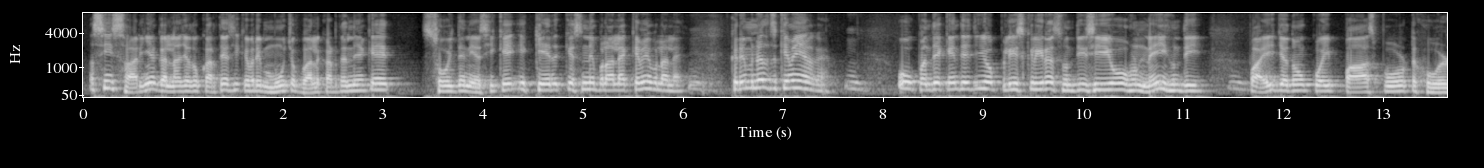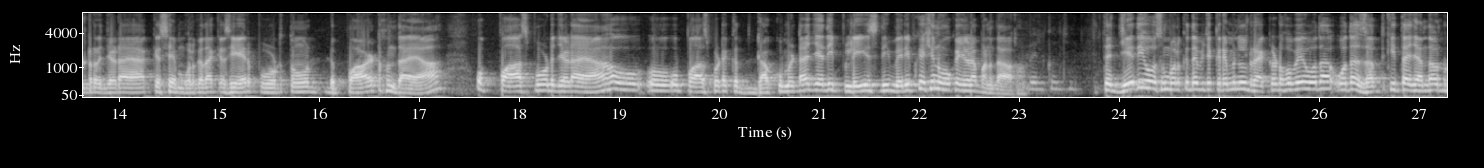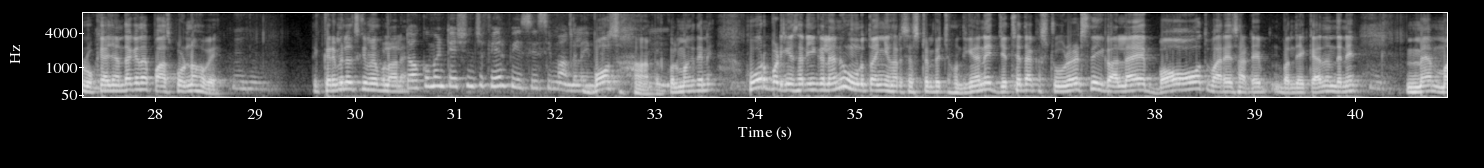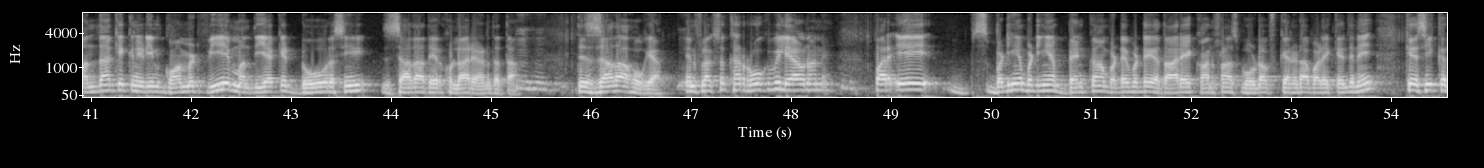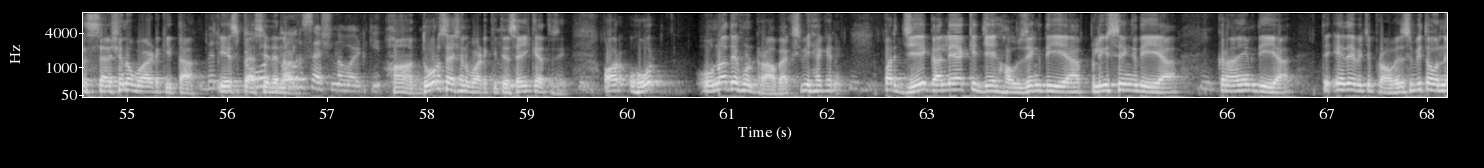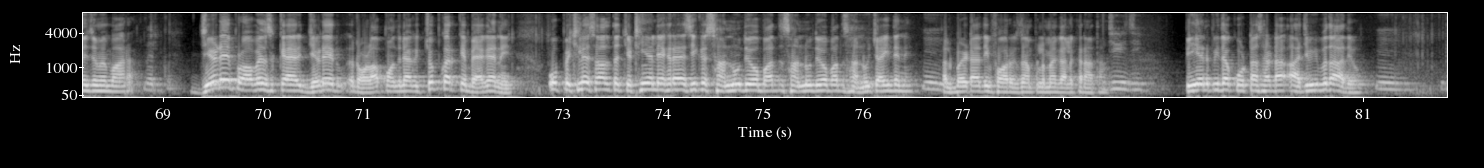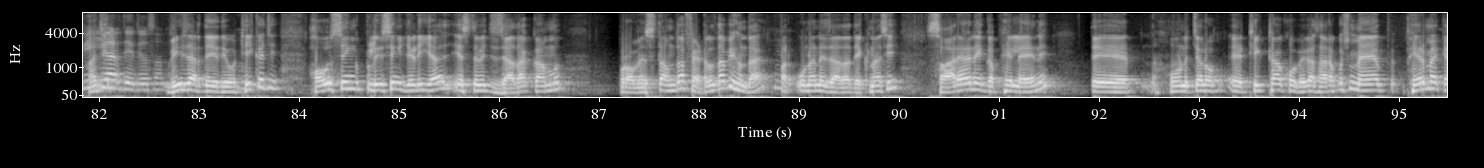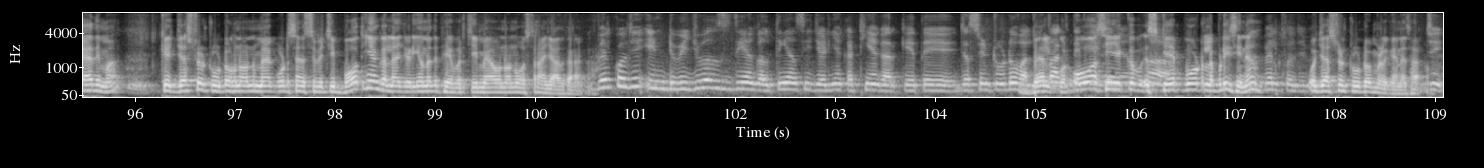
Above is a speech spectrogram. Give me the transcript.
ਅਸੀਂ ਸਾਰੀਆਂ ਗੱਲਾਂ ਜਦੋਂ ਕਰਦੇ ਅਸੀਂ ਕਈ ਵਾਰੀ ਮੂੰਹ ਚੋਂ ਗੱਲ ਕੱਢ ਦਿੰਦੇ ਆ ਕਿ ਸੋਚਦੇ ਨਹੀਂ ਅਸੀਂ ਕਿ ਇਹ ਕਿਸ ਨੇ ਬੁਲਾ ਲਿਆ ਕਿਵੇਂ ਬੁਲਾ ਲਿਆ? ਕ੍ਰਿਮੀਨਲਸ ਕਿਵੇਂ ਆ ਗਏ? ਉਹ ਬੰਦੇ ਕਹਿੰਦੇ ਜੀ ਉਹ ਪੁਲਿਸ ਕਲੀਅਰੈਂਸ ਹੁੰਦੀ ਸੀ ਉਹ ਹੁਣ ਨਹੀਂ ਹੁੰਦੀ। ਭਾਈ ਜਦੋਂ ਕੋਈ ਪਾਸਪੋਰਟ ਹੋਲਡਰ ਜਿਹੜਾ ਆ ਕਿਸੇ ਮੁਲਕ ਦਾ ਕਿਸੇ 에ਅਰਪੋਰਟ ਤੋਂ ਡਿਪਾਰਟ ਹੁੰਦਾ ਆ ਉਹ ਪਾਸਪੋਰਟ ਜਿਹੜਾ ਆ ਉਹ ਉਹ- ਉਹ ਪਾਸਪੋਰਟ ਇੱਕ ਡਾਕੂਮੈਂਟ ਹੈ ਜਿਹਦੀ ਪੁਲਿਸ ਦੀ ਵੈਰੀਫਿਕੇਸ਼ਨ ਹੋ ਕੇ ਜਿਹੜਾ ਬਣਦਾ ਉਹ। ਬਿਲਕੁਲ ਜੀ। ਤੇ ਜਿਹਦੀ ਉਸ ਮੁਲਕ ਦੇ ਵਿੱਚ ਕ੍ਰਿਮੀਨਲ ਰੈਕੋਰਡ ਹੋਵੇ ਉਹਦਾ ਉਹਦਾ ਜ਼ਬਤ ਕੀਤਾ ਜਾਂਦਾ ਉਹਨੂੰ ਰੋਕਿਆ ਜਾਂਦਾ ਕਿ ਇਹਦਾ ਪਾਸਪੋਰਟ ਨਾ ਹੋਵੇ। ਤੇ ਕ੍ਰਿਮੀਨਲਸ ਕਿਵੇਂ ਬੁਲਾ ਲੈ ਡਾਕੂਮੈਂਟੇਸ਼ਨ ਚ ਫਿਰ ਪੀਸੀਸੀ ਮੰਗ ਲੈਂਦੇ ਬਹੁਤ ਹਾਂ ਬਿਲਕੁਲ ਮੰਗਦੇ ਨੇ। ਹੋਰ ਬੜੀਆਂ ਸਾਰੀਆਂ ਗੱਲਾਂ ਨੇ ਹੁਣ ਤਾਂ ਹੀ ਹਰ ਸਿਸਟਮ ਵਿੱਚ ਹੁੰਦੀਆਂ ਨੇ ਜਿੱਥੇ ਤੱਕ ਸਟੂਡੈਂਟਸ ਦੀ ਗੱਲ ਹੈ ਬਹੁਤ ਵਾਰੇ ਸਾਡੇ ਬੰਦੇ ਕਹਿ ਦਿੰਦੇ ਨੇ ਮੈਂ ਮੰਨਦਾ ਕਿ ਕੈਨੇਡੀਅਨ ਗਵਰਨਮੈਂਟ ਵੀ ਇਹ ਮੰਨਦੀ ਹੈ ਕਿ ਡੋਰ ਅਸੀਂ ਜ਼ਿਆਦਾ ਦੇਰ ਖੁੱਲਾ ਰਹਿਣ ਦਿੱਤਾ। ਤੇ ਜ਼ਿਆਦਾ ਹੋ ਗਿਆ। ਇਨਫਲਕਸ ਖੈਰ ਰੋਕ ਵੀ ਲਿਆ ਉਹਨਾਂ ਨੇ। ਪਰ ਇਹ ਵੱਡੀਆਂ ਵੱਡੀਆਂ ਬੈਂਕਾਂ ਵੱਡੇ ਵੱਡੇ ਅਦਾਰੇ ਕਾਨਫਰੰਸ ਬੋਰਡ ਆਫ ਕੈਨੇਡਾ ਵਾਲੇ ਕਹਿੰਦੇ ਨੇ ਕਿ ਅਸੀਂ ਇੱਕ ਰੈਸੈਸ਼ਨ ਅਵੋਇਡ ਕੀਤਾ ਇਸ ਪੈਸੇ ਦੇ ਨਾਲ। ਦੋ ਸੈਸ਼ਨ ਅਵੋਇਡ ਕੀਤਾ। ਹਾਂ ਦੋ ਰੈਸੈਸ਼ਨ ਵਰਡ ਕੀਤੇ ਸਹੀ ਕਿਹਾ ਤੁਸੀਂ। ਔਰ ਹੋਰ ਉਹਨਾਂ ਦੇ ਹੁਣ ਡਰਾਬੈਕਸ ਵੀ ਹੈਗੇ ਨੇ। ਪਰ ਜੇ ਗੱਲ ਇਹ ਹੈ ਕਿ ਜੇ ਹਾਊਸਿੰਗ ਦੀ ਆ ਪੁਲਿਸਿੰਗ ਦੀ ਆ ਕ੍ਰਾਈਮ ਦੀ ਆ ਤੇ ਇਹਦੇ ਵਿੱਚ ਪ੍ਰੋਵਿੰਸ ਵੀ ਤਾਂ ਉਹਨੇ ਜ਼ਿੰਮੇਵਾਰ ਆ। ਜਿਹੜੇ ਪ੍ਰੋਵਿੰਸ ਕਹਿ ਜਿਹੜੇ ਰੌਲਾ ਪਾਉਂਦੇ ਨੇ ਕੇ ਚੁੱਪ ਕਰਕੇ ਬਹਿ ਗਏ ਨੇ ਉਹ ਪਿਛਲੇ ਸਾਲ ਤਾਂ ਚਿੱਠੀਆਂ ਲਿਖ ਰਹੇ ਸੀ ਕਿ ਸਾਨੂੰ ਦਿਓ ਵੱਧ ਸਾਨੂੰ ਦਿਓ ਵੱਧ ਸਾਨੂੰ ਚਾਹੀਦੇ ਨੇ। ਅਲਬਰਟਾ ਦੀ ਫੋਰ ਐਗਜ਼ਾਮਪਲ ਮੈਂ ਗੱਲ ਕਰਾਂ ਤਾਂ। ਜੀ ਜੀ। ਪੀਐਨਪੀ ਦਾ ਕੋਟਾ ਸਾਡਾ ਅੱਜ ਵੀ ਵਧਾ ਦਿਓ। ਹੂੰ। 20000 ਦੇ ਦਿਓ ਸਾਨੂੰ। 20000 ਦੇ ਦਿਓ ਠੀਕ ਹੈ ਜੀ। ਹਾਊਸਿੰਗ ਪੁਲਿਸਿੰਗ ਜਿਹੜੀ ਆ ਇਸ ਦੇ ਵਿੱਚ ਜ਼ਿਆਦਾ ਕੰਮ ਪ੍ਰੋਵਿੰਸ ਦਾ ਹੁੰਦਾ ਫੈਡਰਲ ਦਾ ਵੀ ਹੁੰਦਾ ਪਰ ਉਹਨਾਂ ਨੇ ਜ਼ਿਆਦਾ ਦੇਖਣਾ ਸੀ। ਸਾਰਿਆਂ ਨੇ ਗੱਫੇ ਲਏ ਨੇ। ਤੇ ਹੁਣ ਚਲੋ ਇਹ ਠੀਕ ਠਾਕ ਹੋਵੇਗਾ ਸਾਰਾ ਕੁਝ ਮੈਂ ਫਿਰ ਮੈਂ ਕਹਿ ਦੇਵਾਂ ਕਿ ਜਸਟਿਨ ਟਰੂਡੋ ਉਹਨਾਂ ਨੂੰ ਮੈਂ ਗੁੱਡ ਸੈਂਸ ਵਿੱਚ ਹੀ ਬਹੁਤੀਆਂ ਗੱਲਾਂ ਜਿਹੜੀਆਂ ਉਹਨਾਂ ਦੇ ਫੇਵਰ 'ਚ ਮੈਂ ਉਹਨਾਂ ਨੂੰ ਉਸ ਤਰ੍ਹਾਂ ਯਾਦ ਕਰਾਂਗਾ। ਬਿਲਕੁਲ ਜੀ ਇੰਡੀਵਿਜੂਅਲਸ ਦੀਆਂ ਗਲਤੀਆਂ ਸੀ ਜਿਹੜੀਆਂ ਇਕੱਠੀਆਂ ਕਰਕੇ ਤੇ ਜਸਟਿਨ ਟਰੂਡੋ ਵੱਲ ਬਿਲਕੁਲ ਉਹ ਅਸੀਂ ਇੱਕ ਸਕੇਪ ਗੋਟ ਲੱਭੜੀ ਸੀ ਨਾ ਉਹ ਜਸਟਿਨ ਟਰੂਡੋ ਮਿਲ ਗਏ ਨੇ ਸਾਨੂੰ। ਜੀ।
